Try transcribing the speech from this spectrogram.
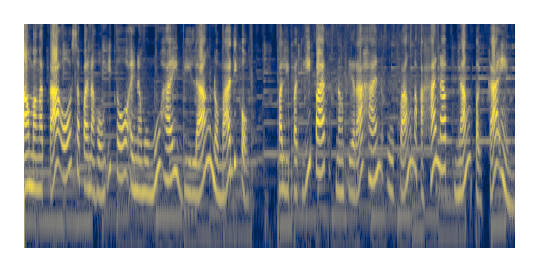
Ang mga tao sa panahong ito ay namumuhay bilang nomadiko, palipat-lipat ng tirahan upang makahanap ng pagkain.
